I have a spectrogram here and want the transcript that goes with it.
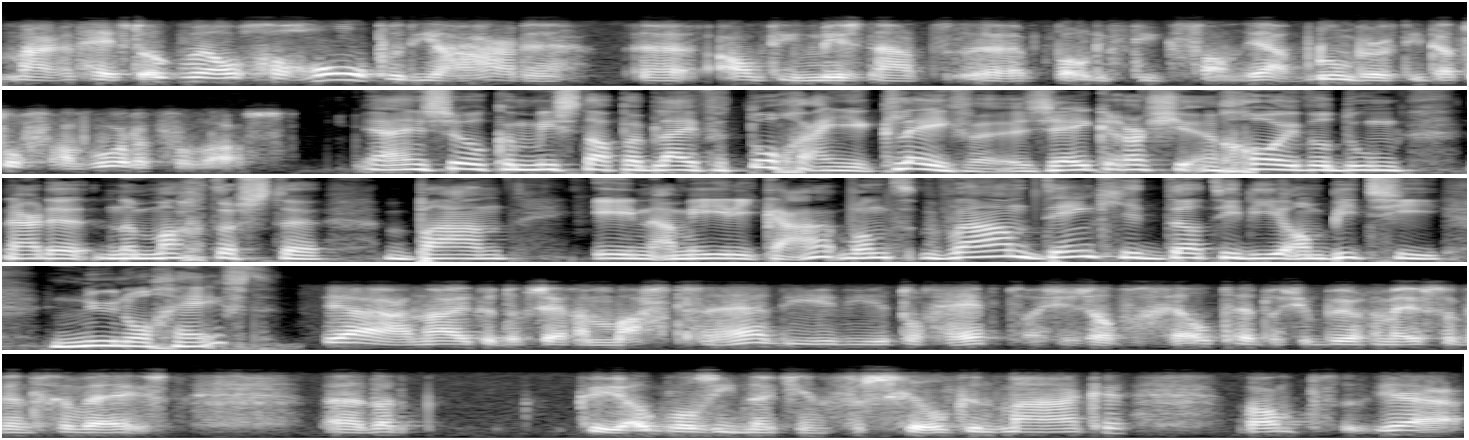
maar het heeft ook wel geholpen, die harde uh, anti-misdaadpolitiek uh, van ja, Bloomberg, die daar toch verantwoordelijk voor was. Ja, en zulke misstappen blijven toch aan je kleven. Zeker als je een gooi wil doen naar de, machtigste baan in Amerika. Want waarom denk je dat hij die ambitie nu nog heeft? Ja, nou je kunt ook zeggen macht, hè, die, die je toch hebt als je zoveel geld hebt, als je burgemeester bent geweest. Uh, dat kun je ook wel zien dat je een verschil kunt maken. Want ja,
